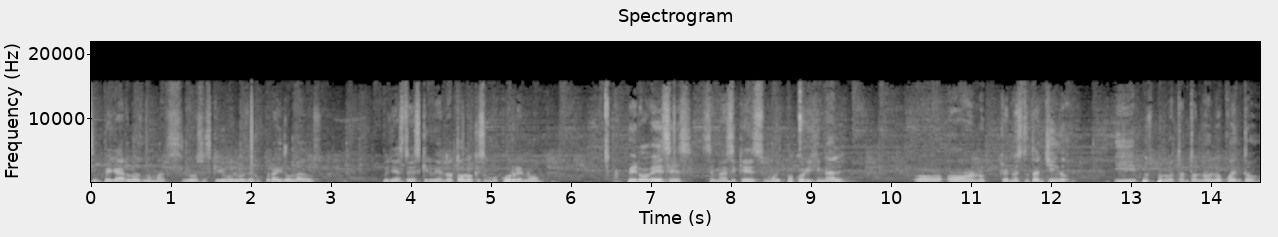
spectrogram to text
sin pegarlos, nomás los escribo y los dejo por ahí doblados pues ya estoy escribiendo todo lo que se me ocurre, ¿no? Pero a veces se me hace que es muy poco original o, que no está tan chido y pues por lo tanto no lo cuento.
